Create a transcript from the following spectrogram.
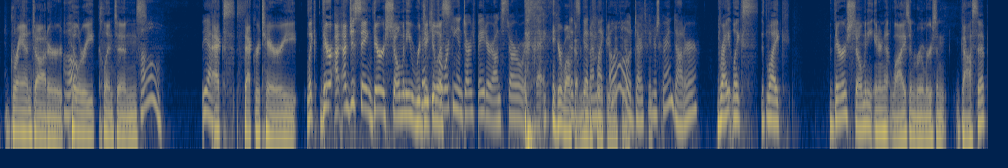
granddaughter, Oh. Hillary Clinton's Oh. Yeah. ex secretary. Like there, I, I'm just saying there are so many ridiculous. Thank you for working in Darth Vader on Star Wars Day. You're welcome. That's good. I'm like, oh. Darth Vader's granddaughter. right like like there are so many internet lies and rumors and gossip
